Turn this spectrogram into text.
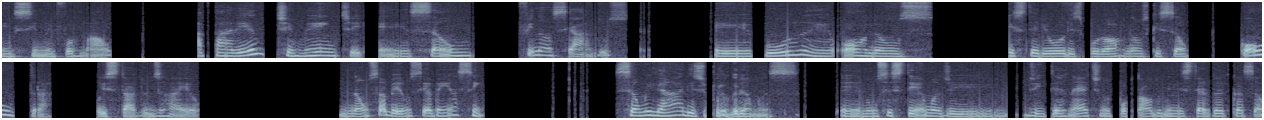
ensino informal aparentemente é, são financiados é, por é, órgãos exteriores, por órgãos que são contra o Estado de Israel. Não sabemos se é bem assim. São milhares de programas é, num sistema de, de internet, no portal do Ministério da Educação.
